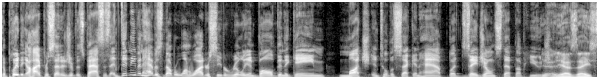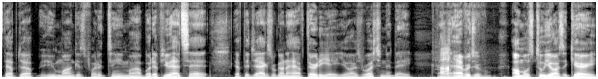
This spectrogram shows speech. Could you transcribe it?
completing a high percentage of his passes, and didn't even have his number one wide receiver really involved in the game much until the second half. But Zay Jones stepped up huge. Yeah, yeah, Zay stepped up humongous for the team. Uh, but if you had said if the Jags were going to have 38 yards rushing today at an average of almost two yards a carry,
